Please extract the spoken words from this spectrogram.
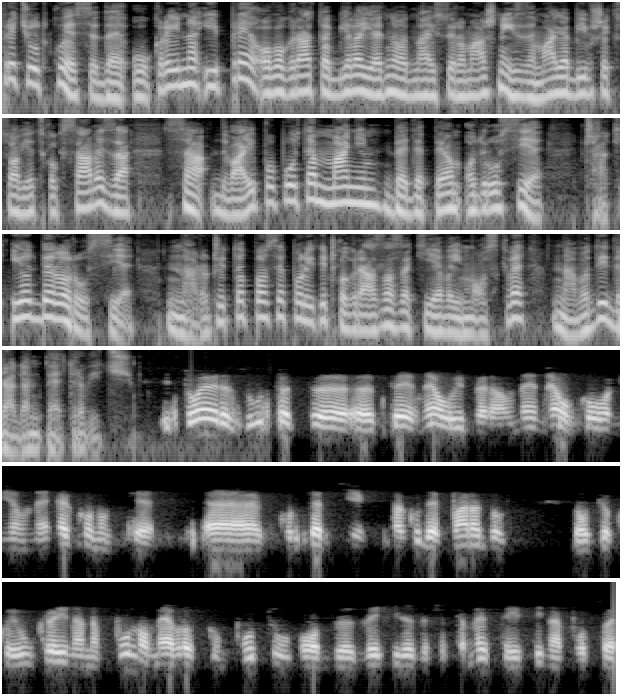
prećutkuje se da je Ukrajina i pre ovog rata bila jedna od najsiromašnijih zemalja bivšeg Sovjetskog saveza sa dva i po puta manjim BDP-om od Rusije, čak i od Belorusije, naročito posle političkog razlaza Kijeva i Moskve, navodi Dragan Petrović. I to je rezultat e, te neoliberalne, neokolonijalne ekonomske e, koncepcije, tako da je paradoks dok kako je Ukrajina na punom evropskom putu od 2014. istina posle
